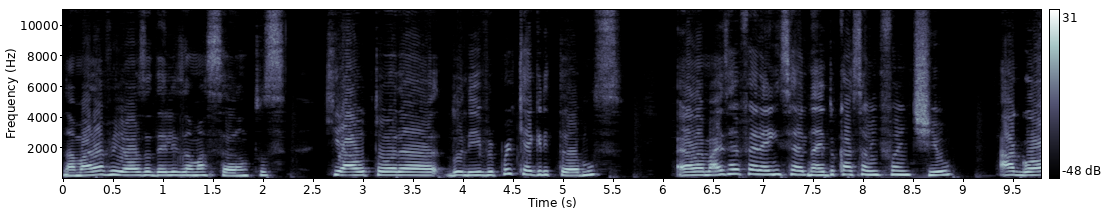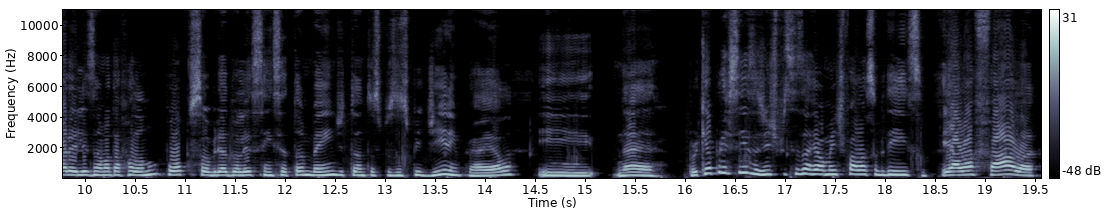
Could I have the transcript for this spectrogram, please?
na maravilhosa Delisama Santos, que é autora do livro Por que Gritamos. Ela é mais referência na educação infantil. Agora, Elisama está falando um pouco sobre adolescência também, de tantas pessoas pedirem para ela. E, né, porque precisa, a gente precisa realmente falar sobre isso. E ela fala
